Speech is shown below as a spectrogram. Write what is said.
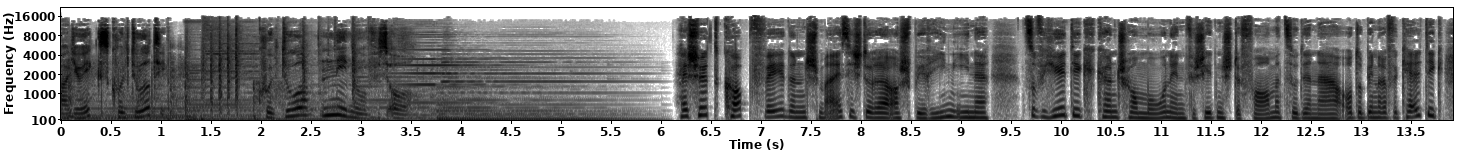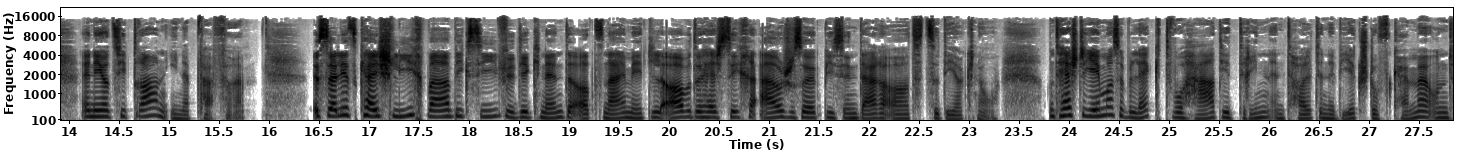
Radio X Kulturtipp. Kultur nicht nur fürs Ohr. Hast du heute Kopfweh, dann schmeißt du ein Aspirin rein. Zur Verhütung kannst du Hormone in verschiedensten Formen zu dir nehmen oder bei einer Verkältung ein Neocitran reinpfeffern. Es soll jetzt keine Schleichwerbung sein für die genannten Arzneimittel, aber du hast sicher auch schon so etwas in dieser Art zu dir genommen. Und hast du jemals überlegt, woher die drin enthaltenen Wirkstoffe kommen und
